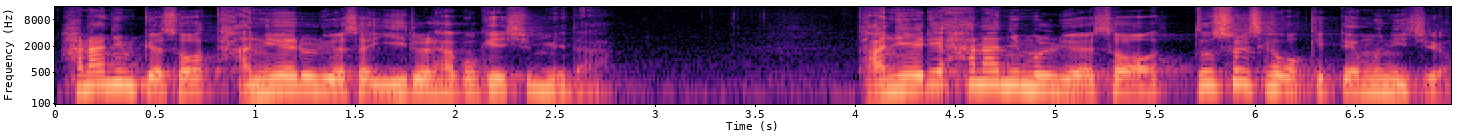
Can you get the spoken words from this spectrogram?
하나님께서 다니엘을 위해서 일을 하고 계십니다. 다니엘이 하나님을 위해서 뜻을 세웠기 때문이지요.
